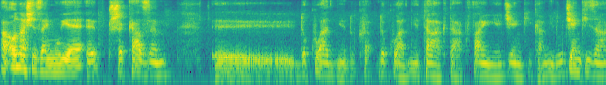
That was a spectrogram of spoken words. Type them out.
A ona się zajmuje y, przekazem Yy, dokładnie, dokładnie, tak, tak, fajnie, dzięki Kamilu, dzięki za,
